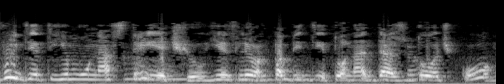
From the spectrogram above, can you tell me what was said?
выйдет ему навстречу, если он победит, он отдаст дочку.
